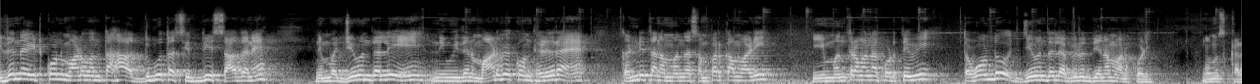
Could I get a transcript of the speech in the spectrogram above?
ಇದನ್ನು ಇಟ್ಕೊಂಡು ಮಾಡುವಂತಹ ಅದ್ಭುತ ಸಿದ್ಧಿ ಸಾಧನೆ ನಿಮ್ಮ ಜೀವನದಲ್ಲಿ ನೀವು ಇದನ್ನು ಮಾಡಬೇಕು ಅಂತ ಹೇಳಿದರೆ ಖಂಡಿತ ನಮ್ಮನ್ನು ಸಂಪರ್ಕ ಮಾಡಿ, ಈ ಮಂತ್ರವನ್ನು ಕೊಡ್ತೀವಿ. ತಗೊಂಡು ಜೀವನದಲ್ಲಿ ಅಭಿವೃದ್ಧಿಯನ್ನು ಮಾಡ್ಕೊಳ್ಳಿ. ನಮಸ್ಕಾರ.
